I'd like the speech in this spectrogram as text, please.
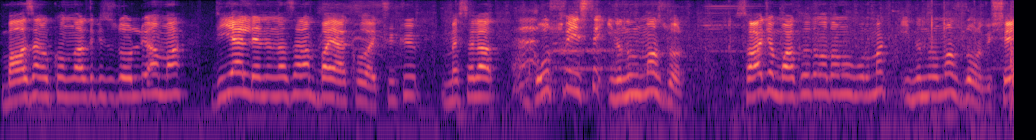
Bazen o konularda bizi zorluyor ama diğerlerine nazaran bayağı kolay. Çünkü mesela Ghostface'te inanılmaz zor. Sadece markladığım adamı vurmak inanılmaz zor bir şey.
